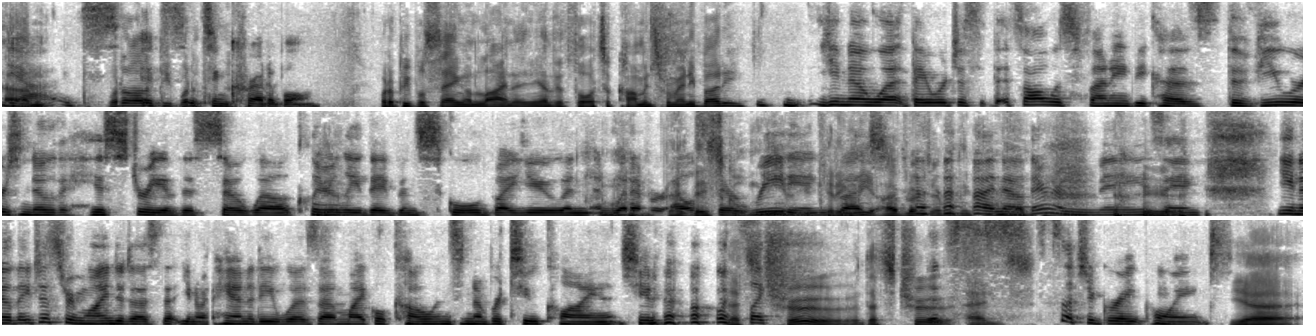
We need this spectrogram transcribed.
Yeah, um, it's, what it's, people, what, it's incredible. What are people saying online? Any other thoughts or comments from anybody? You know what? They were just, it's always funny because the viewers know the history of this so well. Clearly, yeah. they've been schooled by you and, and whatever they, else they are reading. Me. but, me? I've learned everything I know, them. they're amazing. you know, they just reminded us that, you know, Hannity was uh, Michael Cohen's number two client. You know, it's That's like, true. That's true. and such a great point. Yeah.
